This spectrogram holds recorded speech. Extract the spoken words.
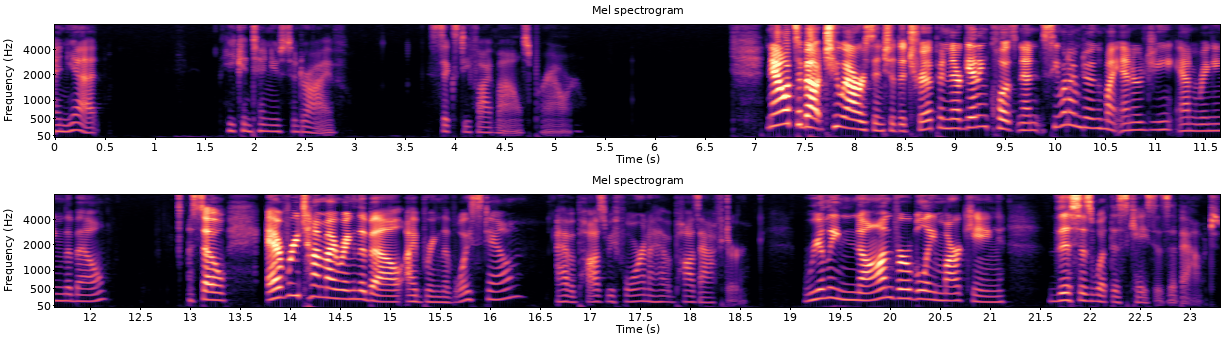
And yet, he continues to drive 65 miles per hour. Now it's about two hours into the trip and they're getting close. Now, see what I'm doing with my energy and ringing the bell? So every time I ring the bell, I bring the voice down. I have a pause before and I have a pause after really non verbally marking this is what this case is about.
